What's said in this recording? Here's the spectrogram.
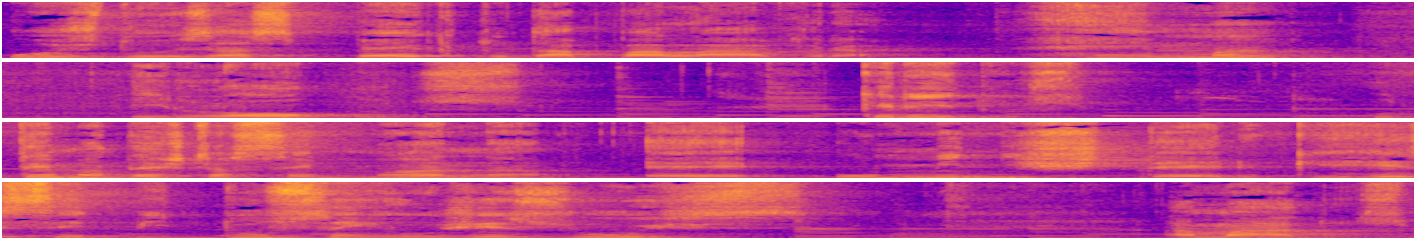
os dois aspectos da palavra rema e logos. Queridos, o tema desta semana é o ministério que recebi do Senhor Jesus. Amados,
